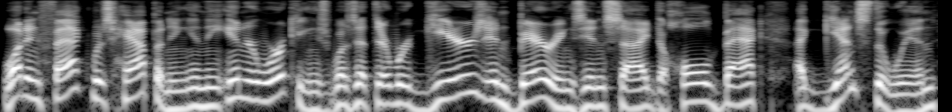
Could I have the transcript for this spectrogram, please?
What in fact was happening in the inner workings was that there were gears and bearings inside to hold back against the wind,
